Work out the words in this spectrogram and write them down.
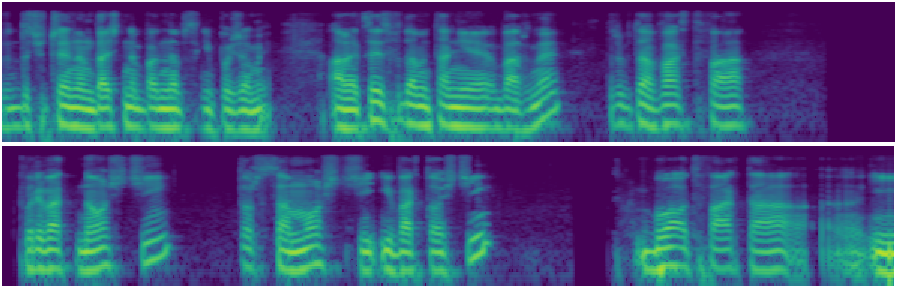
że doświadczenie nam dać na, na wysokim poziomie. Ale co jest fundamentalnie ważne, to żeby ta warstwa prywatności, tożsamości i wartości była otwarta e, i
